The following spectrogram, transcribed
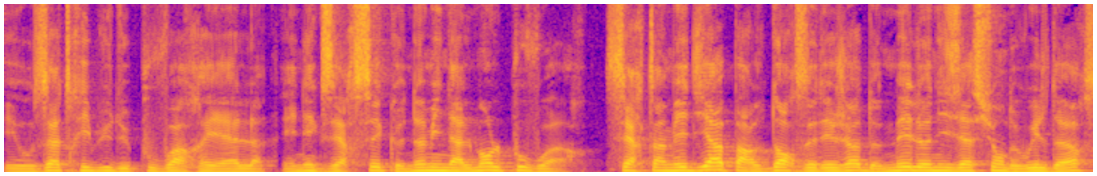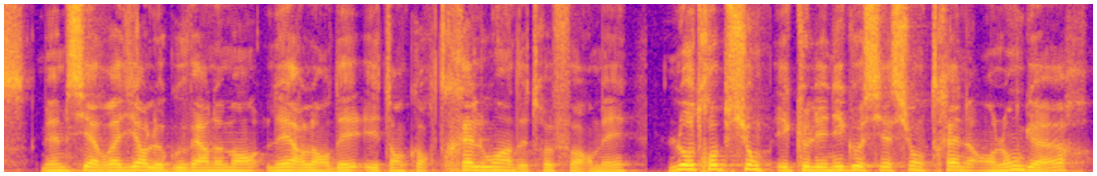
et aux attributs du pouvoir réel et n'exercer que nominalement le pouvoir. Certains médias parlent d'ores et déjà de mélonisation de Wilders, même si à vrai dire le gouvernement néerlandais est encore très loin d'être formé. L'autre option est que les négociations traînent en longueur,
